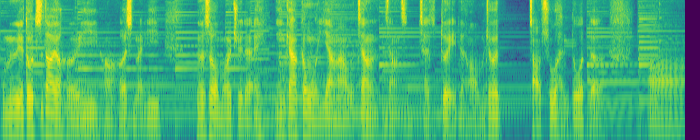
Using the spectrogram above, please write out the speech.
我们也都知道要合一哈，合什么一？有的时候我们会觉得，哎，你应该要跟我一样啊，我这样这样子才是对的哈。我们就会找出很多的。哦，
